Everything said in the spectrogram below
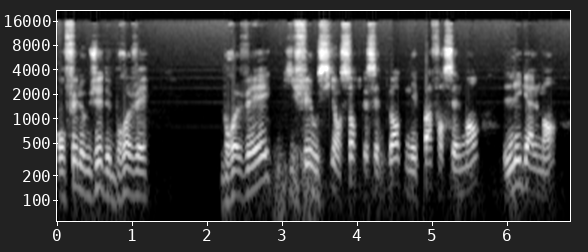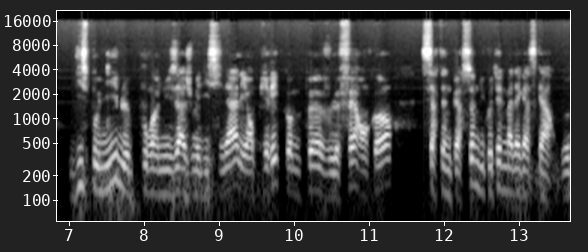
ont fait l'objet de brevets brevet qui fait aussi en sorte que cette plante n'est pas forcément légalement disponible pour un usage médicinal et empirique comme peuvent le faire encore certaines personnes du côté de Madagascar. On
